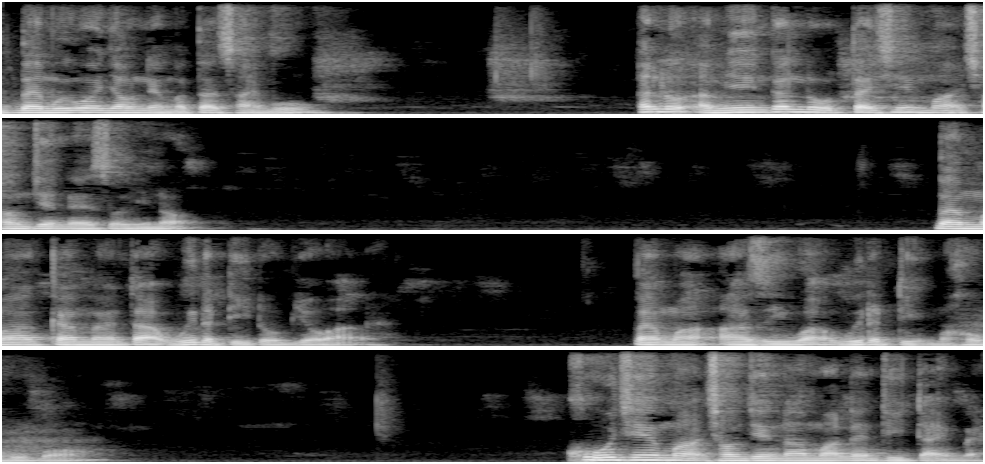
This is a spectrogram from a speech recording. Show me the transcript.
အပယ်မွေးဝမ်းကြောင်းနဲ့မသက်ဆိုင်ဘူးအဲ့လိုအမြင်ကလို့တက်ရှင်းမှချောင်းကျင်တယ်ဆိုရင်တော့တမ္မာကမ္မန္တဝိရတိလို့ပြောရတယ်တမ္မာအာဇီဝဝိရတိမဟုတ်ဘူးပေါ့ ခိုးခြင်းမှချောင်းကျင်တာမှလည်းဒီတိုင်းပဲ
